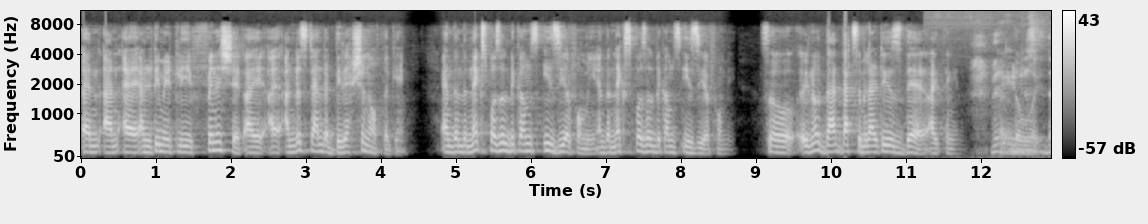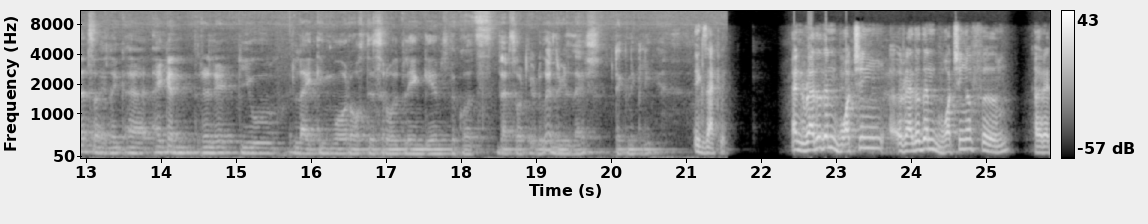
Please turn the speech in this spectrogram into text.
And and i ultimately finish it. I i understand the direction of the game. And then the next puzzle becomes easier for me and the next puzzle becomes easier for me. So you know that that similarity is there i think Very in interesting. That's why, like, uh, I can relate to you liking more of this role-playing games because that's what you do in real life, technically. Exactly. And rather than watching, uh, rather than watching a film, a,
